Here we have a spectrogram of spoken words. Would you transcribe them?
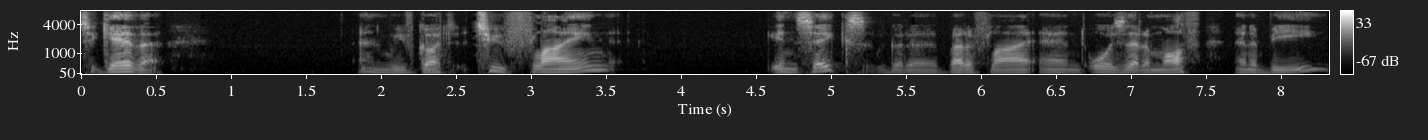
together. And we've got two flying insects. We've got a butterfly and or is that a moth and a bee?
